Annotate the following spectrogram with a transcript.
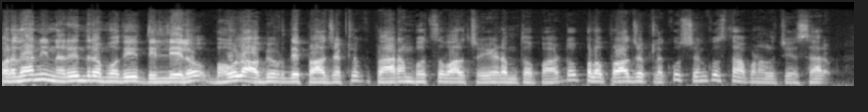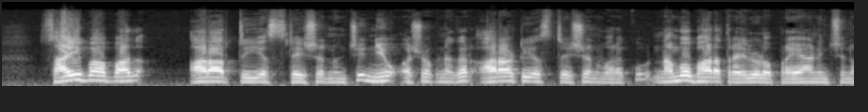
ప్రధాని నరేంద్ర మోదీ ఢిల్లీలో బహుళ అభివృద్ధి ప్రాజెక్టులకు ప్రారంభోత్సవాలు చేయడంతో పాటు పలు ప్రాజెక్టులకు శంకుస్థాపనలు చేశారు. సాయిబాబాద్ ఆర్ఆర్టీఎస్ స్టేషన్ నుంచి New Ashok Nagar RRTS station వరకు నమో రైలులో ప్రయాణించిన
